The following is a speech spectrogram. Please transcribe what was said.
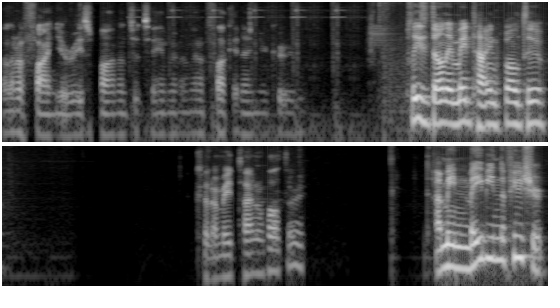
I'm gonna find your respawn entertainment. I'm gonna fucking end your career. Please don't. They made Titanfall too. Could I made Titanfall 3? I mean, maybe in the future.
